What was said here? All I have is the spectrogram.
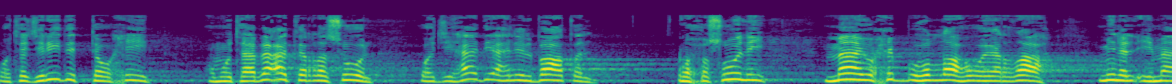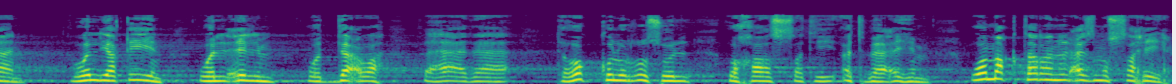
وتجريد التوحيد ومتابعة الرسول وجهاد أهل الباطل وحصول ما يحبه الله ويرضاه من الإيمان واليقين والعلم والدعوة فهذا توكل الرسل وخاصة أتباعهم. وما اقترن العزم الصحيح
